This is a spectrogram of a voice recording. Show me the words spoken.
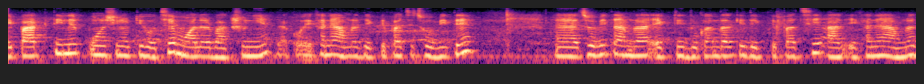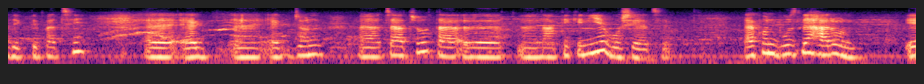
এই পার্ট তিনের অনুশীলনটি হচ্ছে ময়লার বাক্স নিয়ে। দেখো, এখানে আমরা দেখতে পাচ্ছি ছবিতে ছবিতে আমরা একটি দোকানদারকে দেখতে পাচ্ছি আর এখানে আমরা দেখতে পাচ্ছি এক একজন চাচু তার নাতিকে নিয়ে বসে আছে। এখন বুঝলে হারুন, এ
